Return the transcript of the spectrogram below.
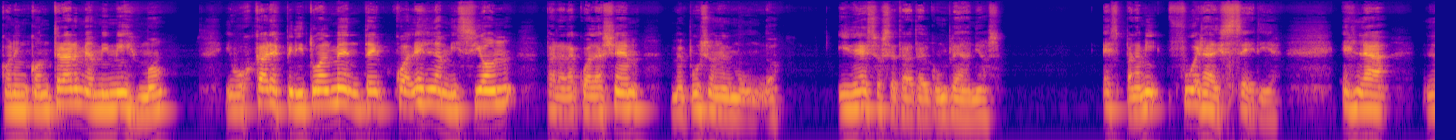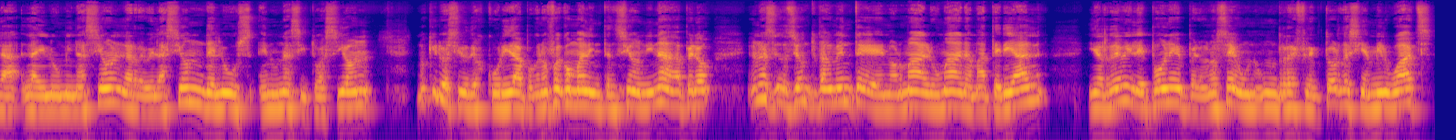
con encontrarme a mí mismo y buscar espiritualmente cuál es la misión para la cual Hashem me puso en el mundo. Y de eso se trata el cumpleaños. Es para mí fuera de serie. Es la, la, la, iluminación, la revelación de luz en una situación, no quiero decir de oscuridad, porque no fue con mala intención ni nada, pero en una situación totalmente normal, humana, material, y el Rebbe le pone, pero no sé, un, reflector de 100.000 watts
